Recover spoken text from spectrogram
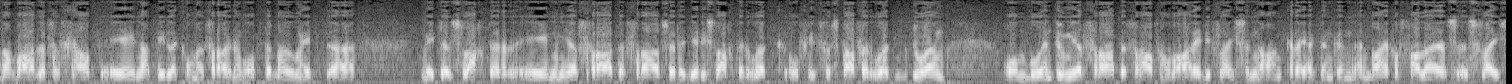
na waarde vir geld en natuurlik om 'n verhouding op te bou met uh met jou slagter en meer vrae te vra sodat jy die slagter ook of die verskaffer ook dwing om boontoe meer vrae te vra van waar hy die vleis vandaan kry. Ek dink in in baie gevalle is is vleis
